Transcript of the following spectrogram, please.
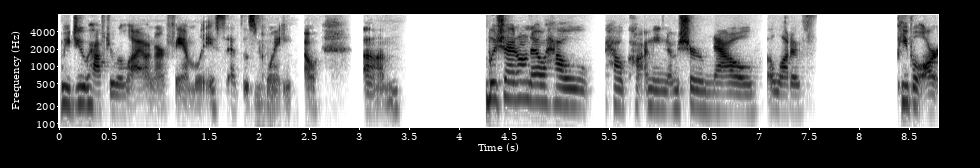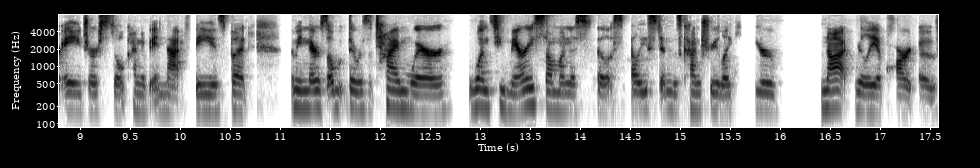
we do have to rely on our families at this mm-hmm. point you know um, which I don't know how how I mean I'm sure now a lot of people our age are still kind of in that phase but I mean there's a, there was a time where once you marry someone at least in this country like you're not really a part of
